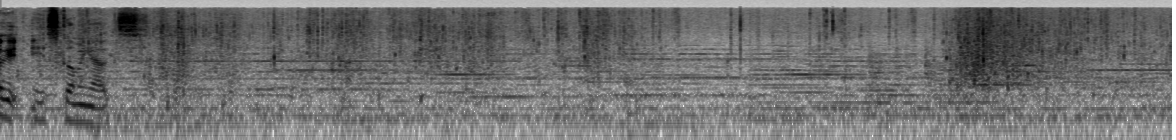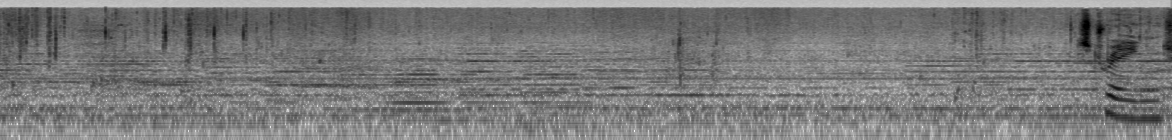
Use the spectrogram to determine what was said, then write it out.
Okay, it's coming out. Strange.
